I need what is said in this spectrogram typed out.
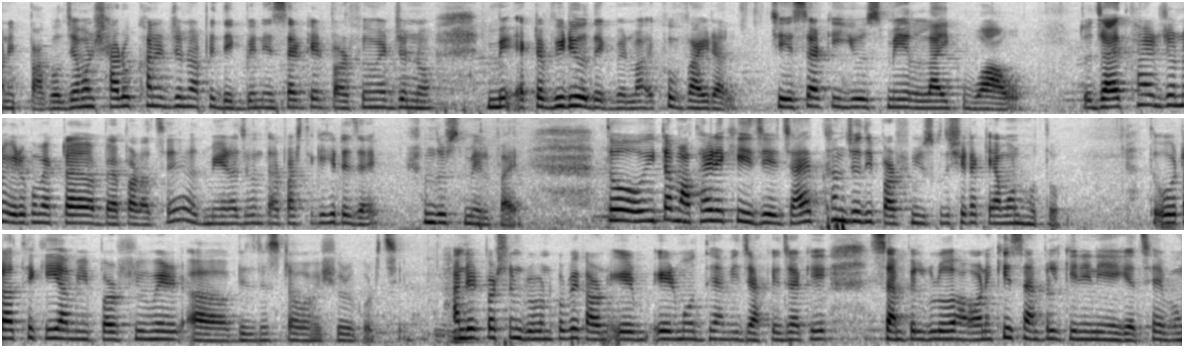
অনেক পাগল। যেমন শাহরুখ খানের জন্য আপনি দেখবেন এসআরকের পারফিউমের জন্য একটা ভিডিও দেখবেন খুব ভাইরাল যে SRK you smell like wow তো জায়েদ খানের জন্য এরকম একটা ব্যাপার আছে, মেয়েরা যখন তার পাশ থেকে হেঁটে যায়, সুন্দর স্মেল পায়। তো ওইটা মাথায় রেখে যে জায়েদ খান যদি পারফিউম ইউজ করতো, সেটা কেমন হতো? তো ওটা থেকেই আমি পারফিউমের বিজনেসটাও আমি শুরু করছি। হান্ড্রেড পার্সেন্ট গ্রহণ করবে, কারণ এর এর মধ্যে আমি যাকে যাকে স্যাম্পেলগুলো অনেকেই স্যাম্পেল কিনে নিয়ে গেছে এবং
